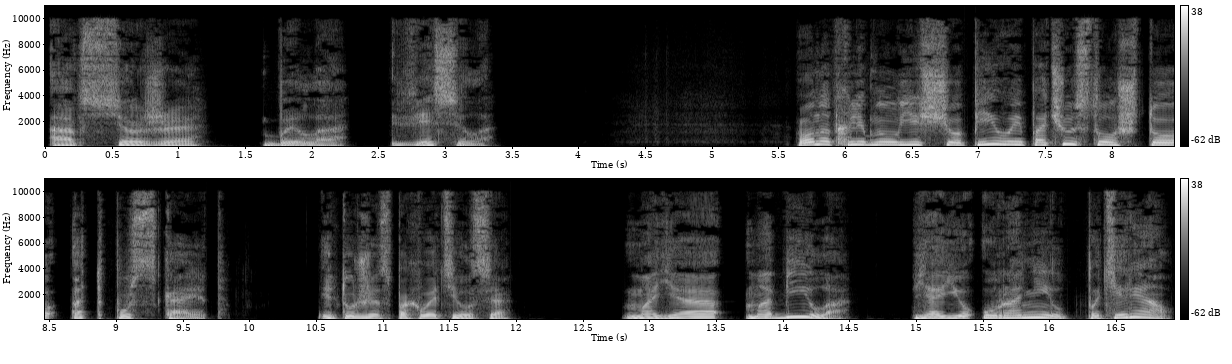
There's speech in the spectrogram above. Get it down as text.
А все же было весело. Он отхлебнул еще пиво и почувствовал, что отпускает. И тут же спохватился. «Моя мобила! Я ее уронил, потерял!»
